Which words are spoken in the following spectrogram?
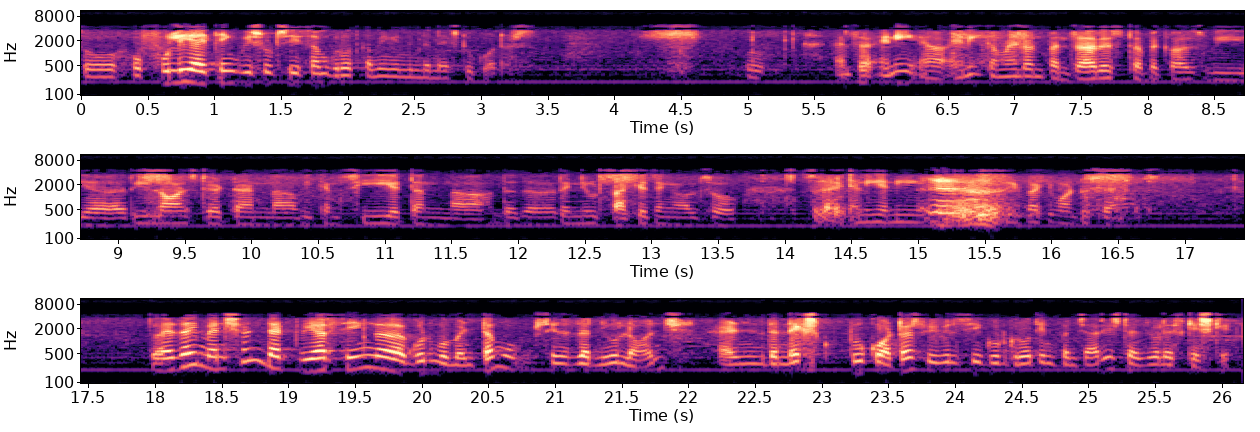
So hopefully, I think we should see some growth coming in in the next two quarters. And sir, any uh, any comment on Pancharishta because we uh, relaunched it and uh, we can see it and the, the renewed packaging also. So right. any any feedback you want to share? So as I mentioned that we are seeing a good momentum since the new launch and the next two quarters we will see good growth in Pancharishta as well as Kesh Cake.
